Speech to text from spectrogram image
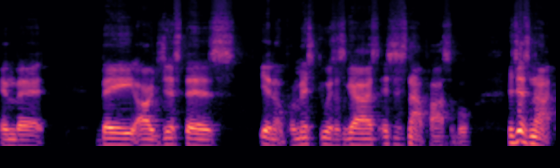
and that they are just as you know promiscuous as guys, it's just not possible. It's just not.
